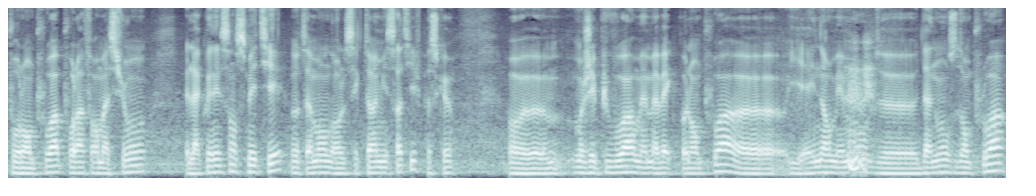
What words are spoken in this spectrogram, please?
pour l'emploi pour la formation la connaissance métier notamment dans le secteur administratif parce que moi j'ai pu voir même avec Pôle Emploi il y a énormément d'annonces d'emploi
